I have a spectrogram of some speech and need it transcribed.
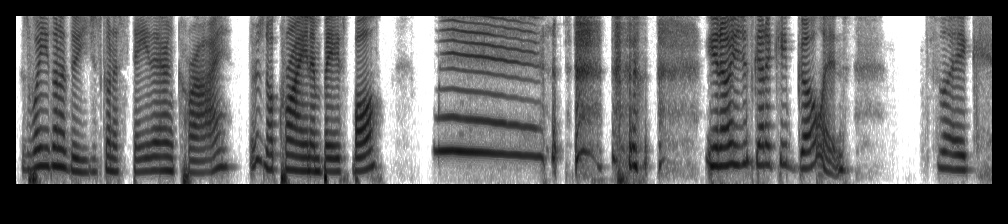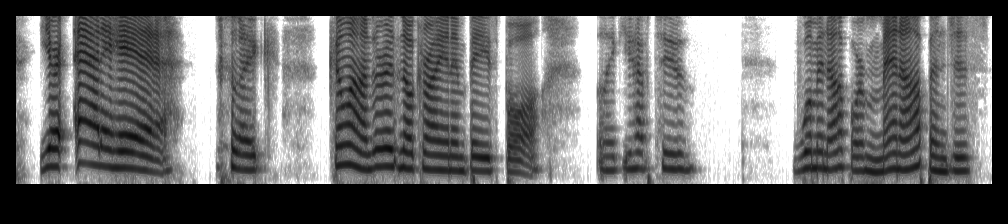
Because what are you gonna do? You're just gonna stay there and cry? There's no crying in baseball. You know, you just gotta keep going. It's like you're out of here. like, come on, there is no crying in baseball. Like you have to woman up or man up and just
